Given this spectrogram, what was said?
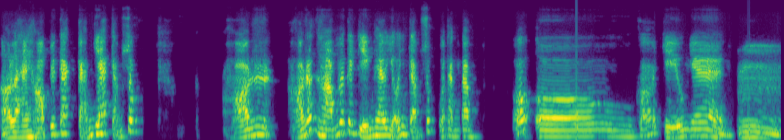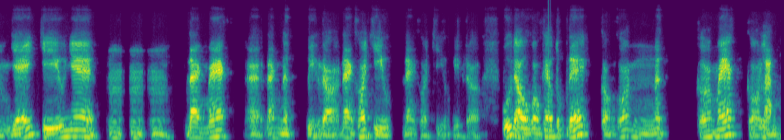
họ là hay hợp với các cảm giác cảm xúc. Họ họ rất hợp với cái chuyện theo dõi những cảm xúc của thân tâm. Ố ô khó chịu nha. Ừ, dễ chịu nha. Ừ, ừ, ừ. đang mát à, đang nịch biết rõ. Đang khó chịu đang khó chịu biết rõ. Buổi đầu còn theo tục đế còn có nịch có mát có lạnh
